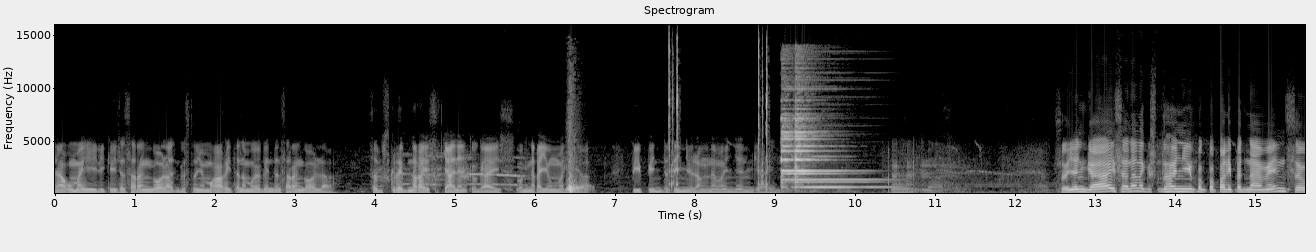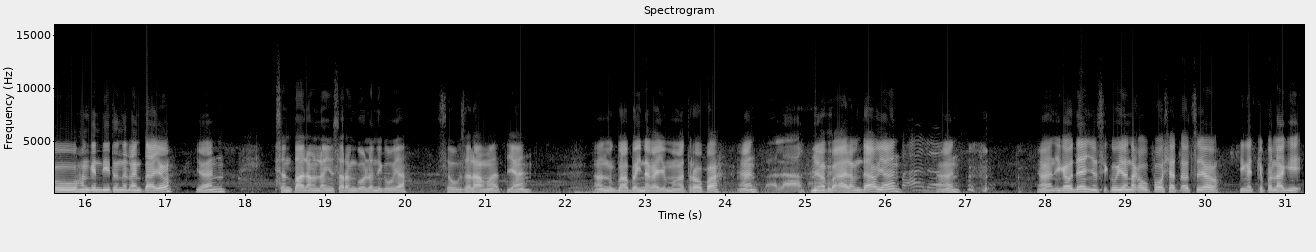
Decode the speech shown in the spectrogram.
Kaya kung mahilig kayo sa saranggola at gusto nyo makakita ng magagandang saranggola, subscribe na kayo sa channel ko guys. Huwag na kayong mahiya. Pipindutin nyo lang naman yan guys. Ah. So yan guys, sana nagustuhan nyo yung pagpapalipad namin. So hanggang dito na lang tayo. Yan. Isang talang lang yung saranggola ni kuya. So salamat. Yan. Yan, magbabay na kayo mga tropa. Yan. Paalam. Yan, paalam daw. Yan. Paalam. Yan. Yan, ikaw din. Yung si kuya nakaupo. Shout out sa'yo. Ingat ka palagi.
